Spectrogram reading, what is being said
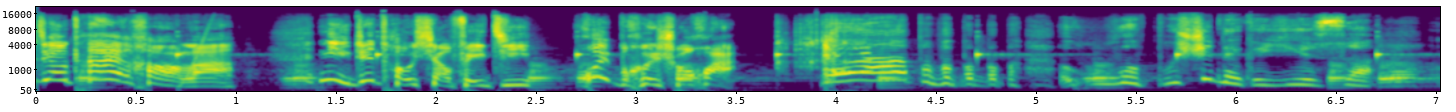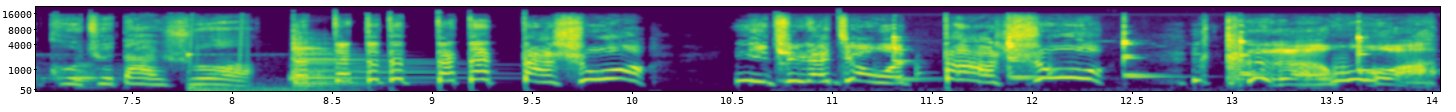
叫太好了？你这头小飞机会不会说话？啊，不不不不不，我不是那个意思，孔雀大叔。大大大大大大大叔，你居然叫我大叔！可恶！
